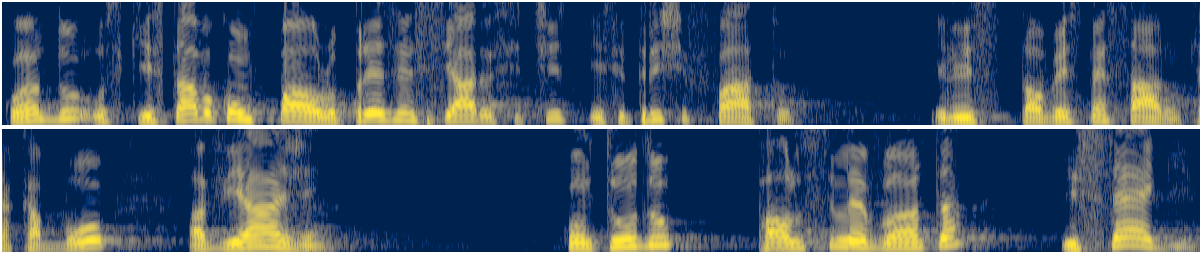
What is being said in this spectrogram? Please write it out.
Quando os que estavam com Paulo presenciaram esse, esse triste fato, eles talvez pensaram que acabou a viagem. Contudo, Paulo se levanta e segue.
